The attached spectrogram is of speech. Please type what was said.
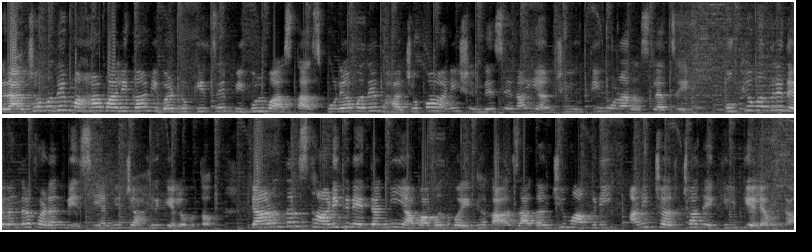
राज्यामध्ये महापालिका निवडणुकीचे बिगुल वाजताच पुण्यामध्ये भाजपा आणि शिंदेसेना यांची युती होणार असल्याचे मुख्यमंत्री देवेंद्र फडणवीस यांनी जाहीर केलं होतं. त्यानंतर स्थानिक नेत्यांनी याबाबत बैठका जागांची मागणी आणि चर्चा देखील केल्या होत्या.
